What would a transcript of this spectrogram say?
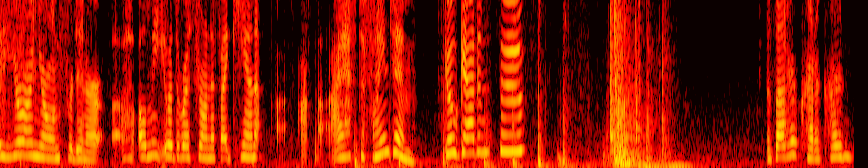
you're on your own for dinner. Uh, I'll meet you at the restaurant if I can. I, I, I have to find him. Go get him, sis. Is that her credit card?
